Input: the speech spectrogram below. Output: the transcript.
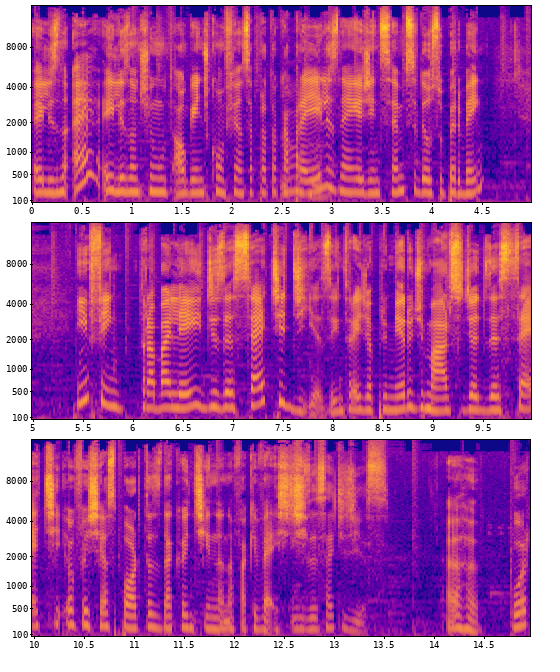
eles é, eles não tinham alguém de confiança pra tocar pra eles, né? E a gente sempre se deu super bem. Enfim, trabalhei 17 dias. Entrei dia 1 de março, dia 17 eu fechei as portas da cantina na Em Facvest. 17 dias. Aham. Por?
